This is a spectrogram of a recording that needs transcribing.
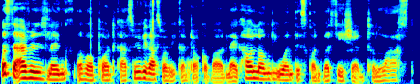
what's the average length of a podcast? Maybe that's what we can talk about. Like, how long do you want this conversation to last?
